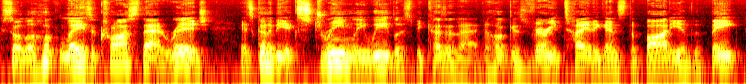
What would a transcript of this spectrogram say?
So the hook lays across that ridge. It's going to be extremely weedless because of that. The hook is very tight against the body of the bait.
